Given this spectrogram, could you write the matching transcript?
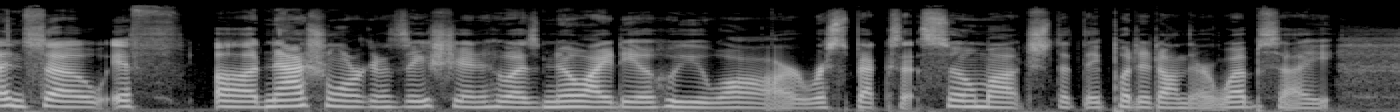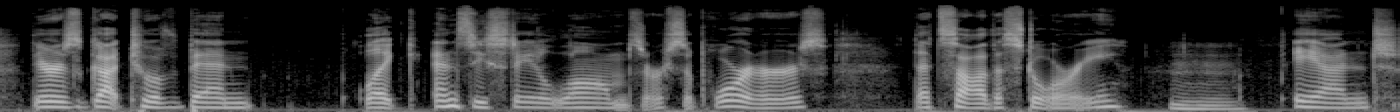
And so if a national organization who has no idea who you are respects it so much that they put it on their website, there's got to have been like NC State alums or supporters that saw the story Mm-hmm. and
